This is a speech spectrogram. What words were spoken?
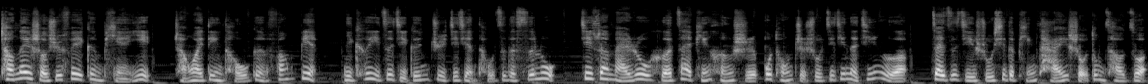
场内手续费更便宜，场外定投更方便。你可以自己根据极简投资的思路，计算买入和再平衡时不同指数基金的金额，在自己熟悉的平台手动操作。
